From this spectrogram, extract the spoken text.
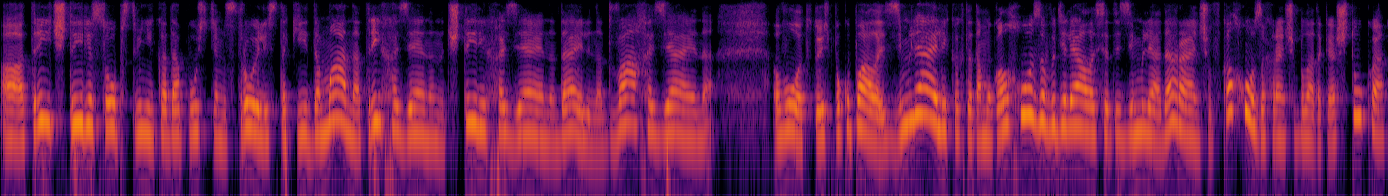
а, три-четыре собственника, допустим, строились такие дома на три хозяина, на четыре хозяина, да, или на два хозяина. Вот, то есть покупалась земля или как-то там у колхоза выделялась эта земля, да, раньше. В колхозах раньше была такая штука.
